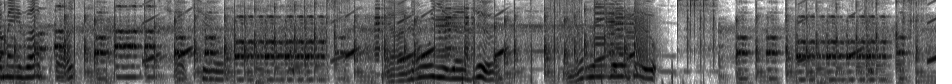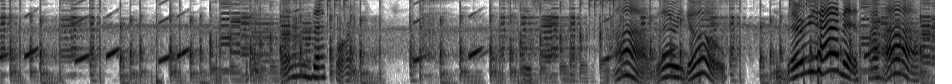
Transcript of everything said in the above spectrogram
I made that part, have to. Yeah, I know what you're gonna do. I know what you're gonna do. I know that part. Ah, there we go. And there you have it. Haha. Okay.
